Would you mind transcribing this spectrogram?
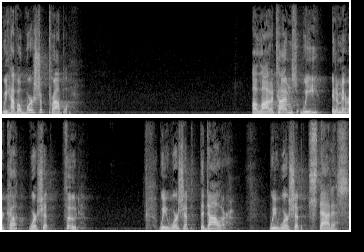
We have a worship problem. A lot of times we in America worship food. We worship the dollar. We worship status.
